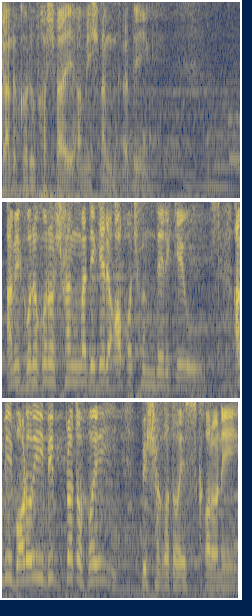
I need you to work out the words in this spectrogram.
কারও কারও ভাষায় আমি সাংঘাতিক। আমি কোনো কোনো সাংবাদিকের অপছন্দের কেউ। আমি বড়ই বিব্রত হই, পেশাগত স্খলনে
